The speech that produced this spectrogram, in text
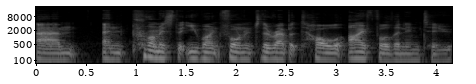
um, and promise that you won't fall into the rabbit hole I've fallen into,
